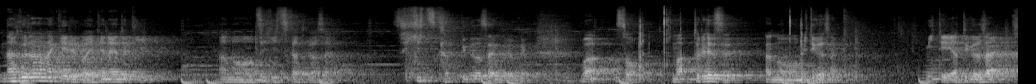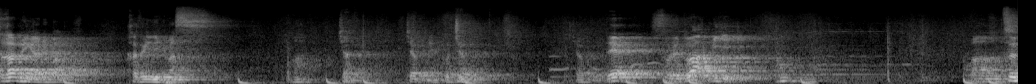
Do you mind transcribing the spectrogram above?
殴らなければいけない時あのー、ぜひ使ってください。ぜひ使ってくださいねまあそう。まあとりあえずあのー、見てください。見てやってください。鏡があれば確認できます。あジャブ。ジャブね。こっちジャブ。ジャブでそれでは右。ワンツー。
